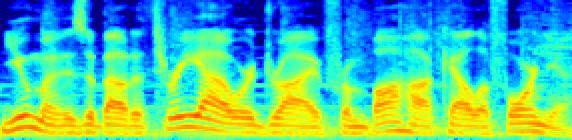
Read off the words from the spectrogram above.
Yuma is about a three-hour drive from Baja California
